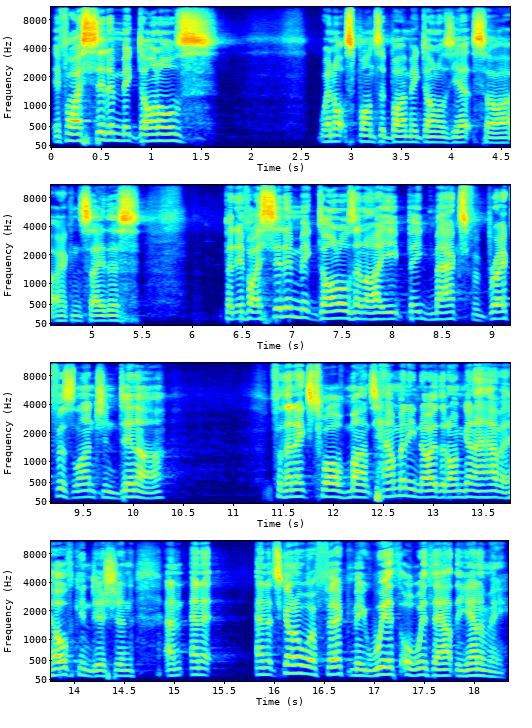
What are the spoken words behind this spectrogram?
If I sit in McDonald's, we're not sponsored by McDonald's yet, so I can say this. But if I sit in McDonald's and I eat Big Macs for breakfast, lunch, and dinner for the next 12 months, how many know that I'm going to have a health condition and, and, it, and it's going to affect me with or without the enemy?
